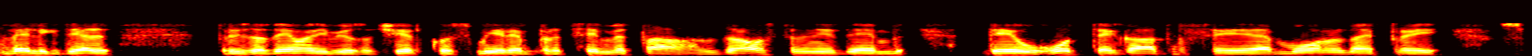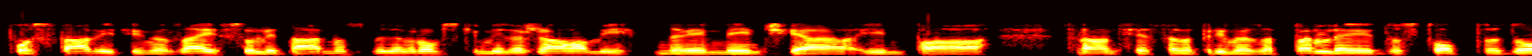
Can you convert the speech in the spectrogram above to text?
Velik del prizadevanj je bil v začetku smiren predvsem v ta zdravstveni del, del od tega, da se je moral najprej spostaviti nazaj solidarnost med evropskimi državami, ne vem, Nemčija in pa Francija sta naprimer zaprli dostop do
